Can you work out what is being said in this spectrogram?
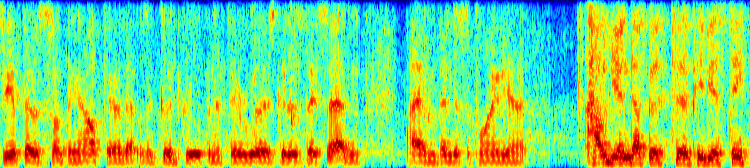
see if there was something out there that was a good group and if they were really as good as they said. And I haven't been disappointed yet. How did you end up at uh, PVST?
